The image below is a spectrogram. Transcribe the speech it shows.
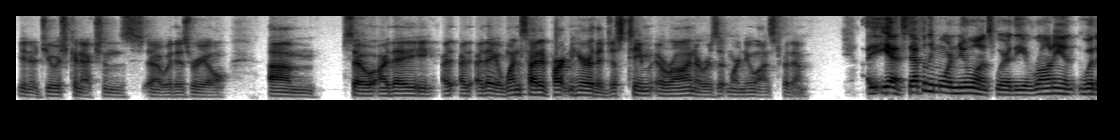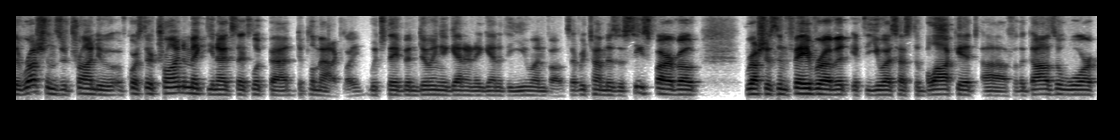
you know, Jewish connections uh, with Israel. Um, so are they are, are they a one-sided partner here? Are they just team Iran, or is it more nuanced for them? Uh, yeah, it's definitely more nuanced where the Iranian, where the Russians are trying to, of course, they're trying to make the United States look bad diplomatically, which they've been doing again and again at the UN votes. Every time there's a ceasefire vote, Russia's in favor of it. If the U.S. has to block it uh, for the Gaza war,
